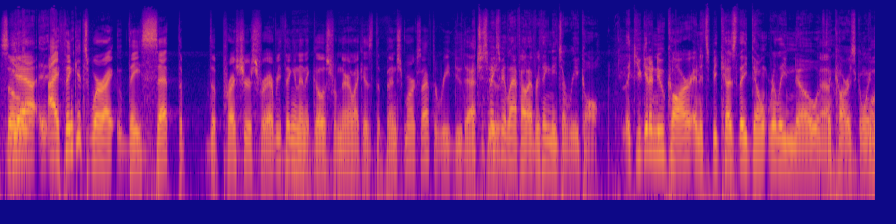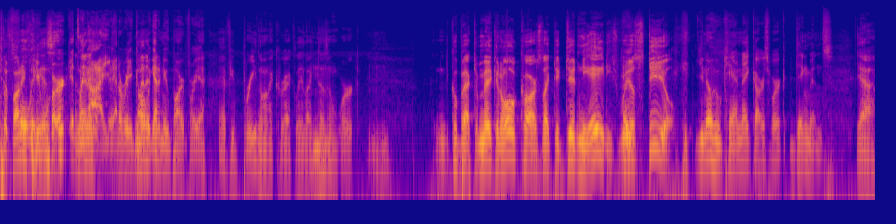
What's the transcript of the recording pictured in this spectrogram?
So Yeah, it- I think it's where I they set the the pressures for everything, and then it goes from there, like as the benchmarks, I have to redo that. It just too. makes me laugh how everything needs a recall. Like you get a new car and it's because they don't really know if Yeah. the car is going Well, to fully thing is- work. It's like it- ah, you got to recall. We got a new part for you. Yeah, if you breathe on it correctly, like Mm-hmm. doesn't work. Go back to making old cars like they did in the '80s, real steel. You know who can make cars work? Dingmans. Yeah.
